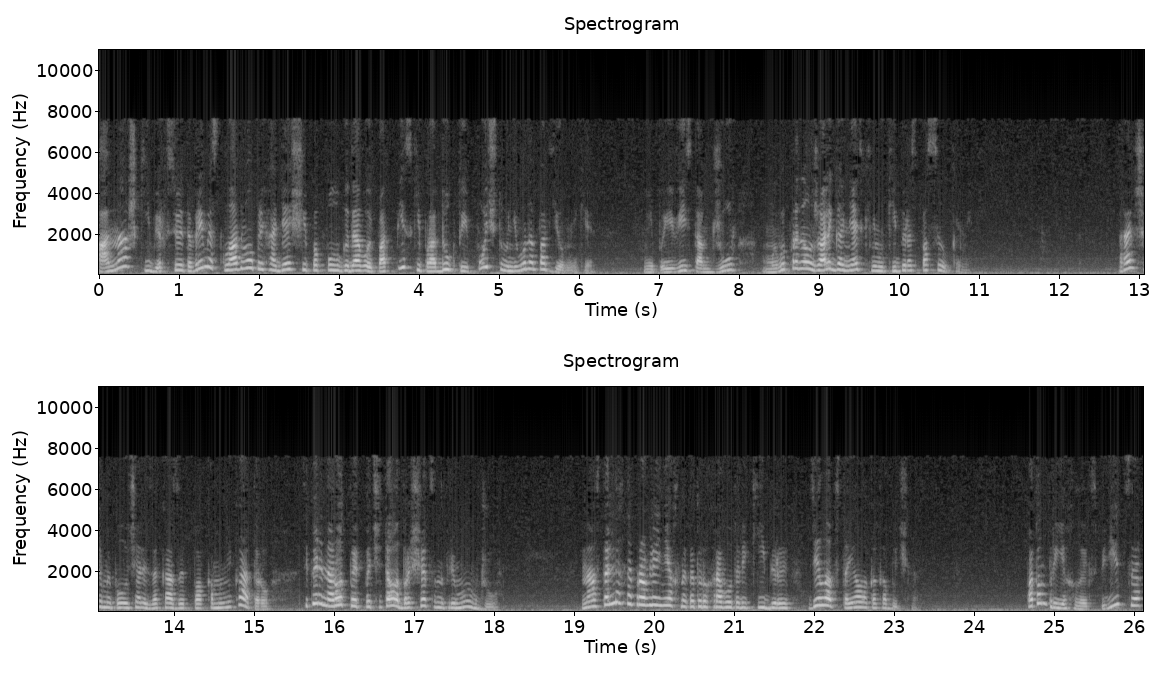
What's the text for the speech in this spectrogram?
А наш кибер все это время складывал приходящие по полугодовой подписке продукты и почту у него на подъемнике. Не появись там Джур, мы бы продолжали гонять к нему кибера с посылками. Раньше мы получали заказы по коммуникатору, теперь народ предпочитал обращаться напрямую к Джур. На остальных направлениях, на которых работали киберы, дело обстояло как обычно. Потом приехала экспедиция,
